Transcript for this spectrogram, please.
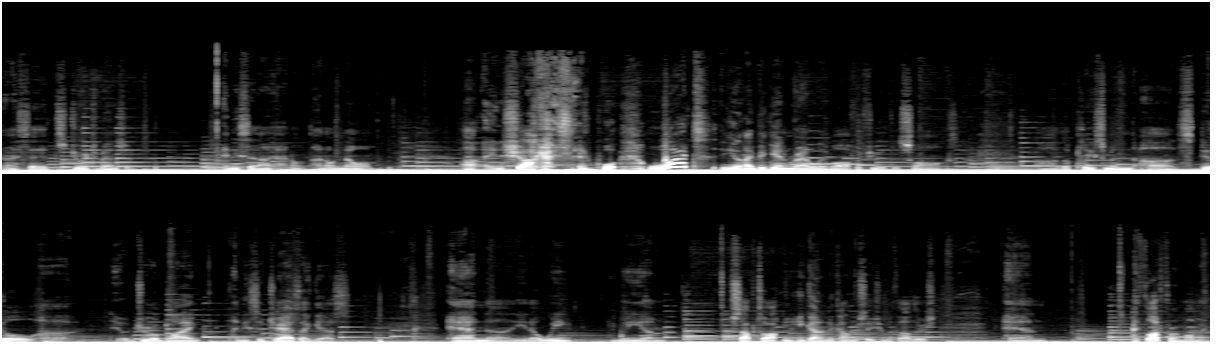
And I said, "It's George Benson." And he said, "I, I don't, I don't know him." Uh, in shock, I said, "What?" You know, I began rattling off a few of his songs. Uh, the policeman uh, still uh, you know, drew a blank, and he said, "Jazz, I guess." And uh, you know, we we um, stopped talking. He got into conversation with others, and I thought for a moment,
